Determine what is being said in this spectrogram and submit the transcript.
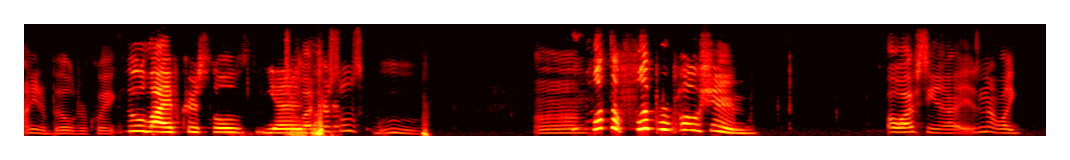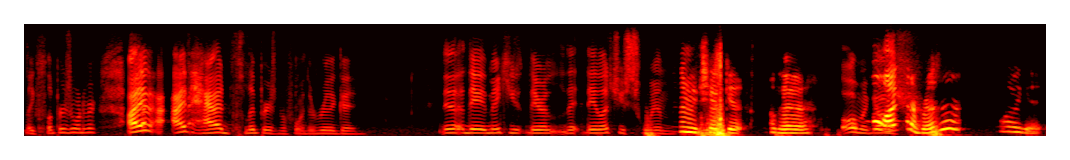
I need to build real quick. Two life crystals. Two Yes. life crystals? Ooh. Um. What's a flipper potion? Oh, I've seen it. Isn't that like like flippers or whatever? I've I've had flippers before. They're really good. They, they make you. They're they- they let you swim. Let me check it. Okay. Oh my gosh. Oh, I got a present. What did I get?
